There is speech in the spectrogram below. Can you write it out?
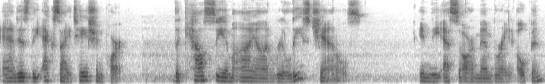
and is the excitation part. The calcium ion release channels in the SR membrane open,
